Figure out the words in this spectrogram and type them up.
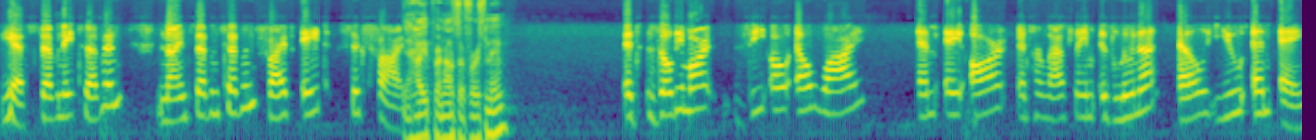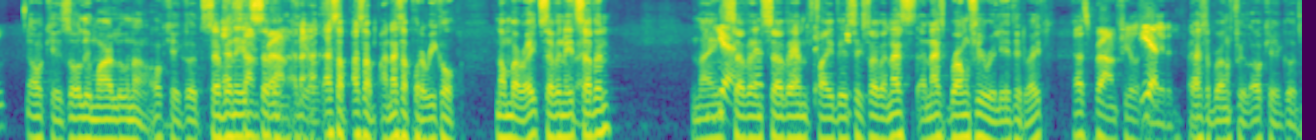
Yes, 787 977 5865. And how you pronounce her first name? It's Zolymar, Z O L Y M A R, and her last name is Luna, L U N A. Okay, Zolymar Luna. Okay, good. Seven eight That's and That's a that's a and that's a Puerto Rico number, right? Seven eight seven nine seven seven five eight six five, and that's and that's Brownfield related, right? That's Brownfield Yes. related. That's a Brownfield. Okay, good,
